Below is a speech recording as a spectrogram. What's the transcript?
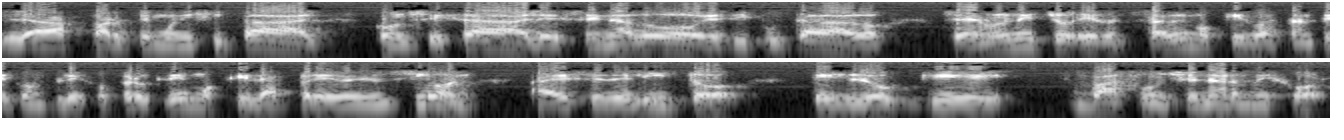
la parte municipal, concejales, senadores, diputados. O sea, un hecho, sabemos que es bastante complejo, pero creemos que la prevención a ese delito es lo que va a funcionar mejor.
